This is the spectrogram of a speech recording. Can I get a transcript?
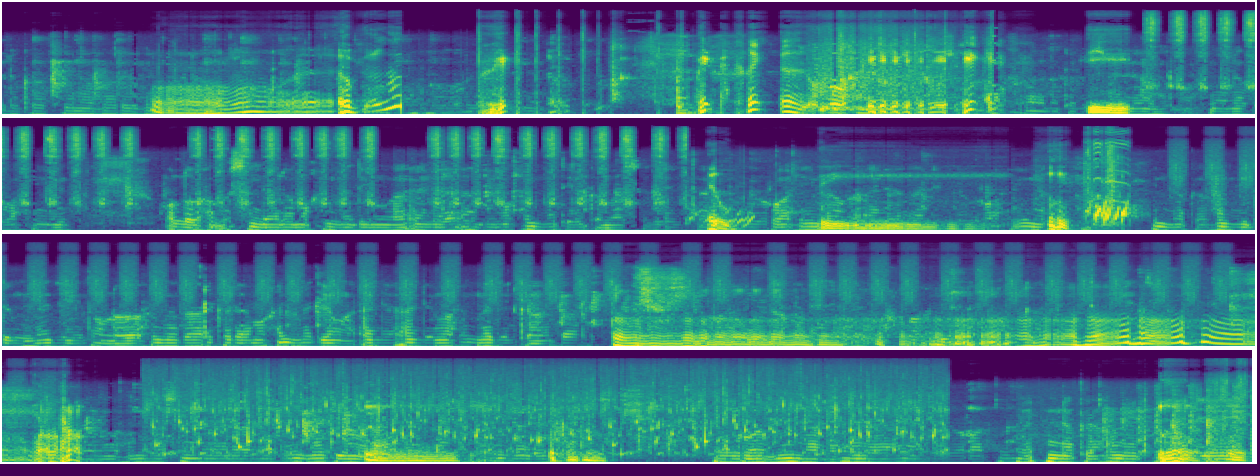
لك في نهاره سبحانك بسم الله الرحمن الرحيم اللهم صل على محمد وعلى آل محمد كما صليت على إبراهيم وعلى آل إبراهيم إنك حميد مجيد اللهم بارك على محمد وعلى آل محمد كما باركت اللهم صل على محمد وعلى آل إبراهيم إنك حميد مجيد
